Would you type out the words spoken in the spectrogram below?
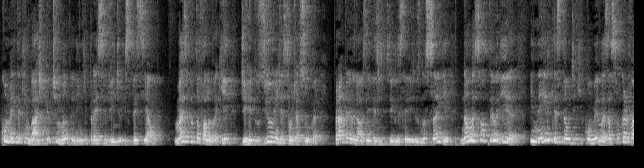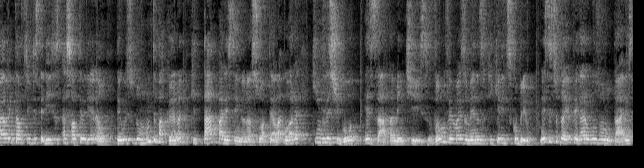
comenta aqui embaixo que eu te mando o link para esse vídeo especial. Mas o que eu estou falando aqui de reduzir a ingestão de açúcar para melhorar os níveis de triglicerídeos no sangue não é só teoria. E nem a questão de que comer mais açúcar vai aumentar os triglicerídeos é só teoria, não. Tem um estudo muito bacana que está aparecendo na sua tela agora que investigou exatamente isso. Vamos ver mais ou menos o que, que ele descobriu. Nesse estudo aí, pegaram alguns voluntários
